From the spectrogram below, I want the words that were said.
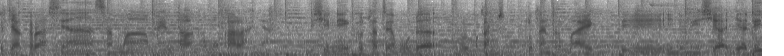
kerja kerasnya sama mental nggak mau kalahnya. Di sini klub Satria Muda merupakan klub yang terbaik di Indonesia. Jadi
